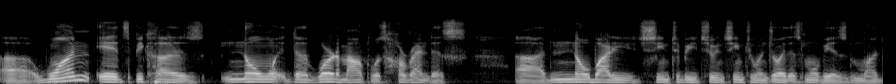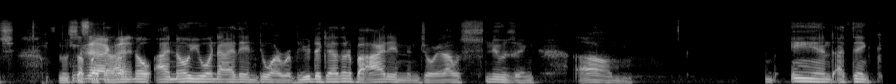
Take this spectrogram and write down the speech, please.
Uh, one, it's because no one, the word of mouth was horrendous. Uh, nobody seemed to be to seemed to enjoy this movie as much and stuff like that. I know I know you and I didn't do our review together, but I didn't enjoy it. I was snoozing. Um, and I think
